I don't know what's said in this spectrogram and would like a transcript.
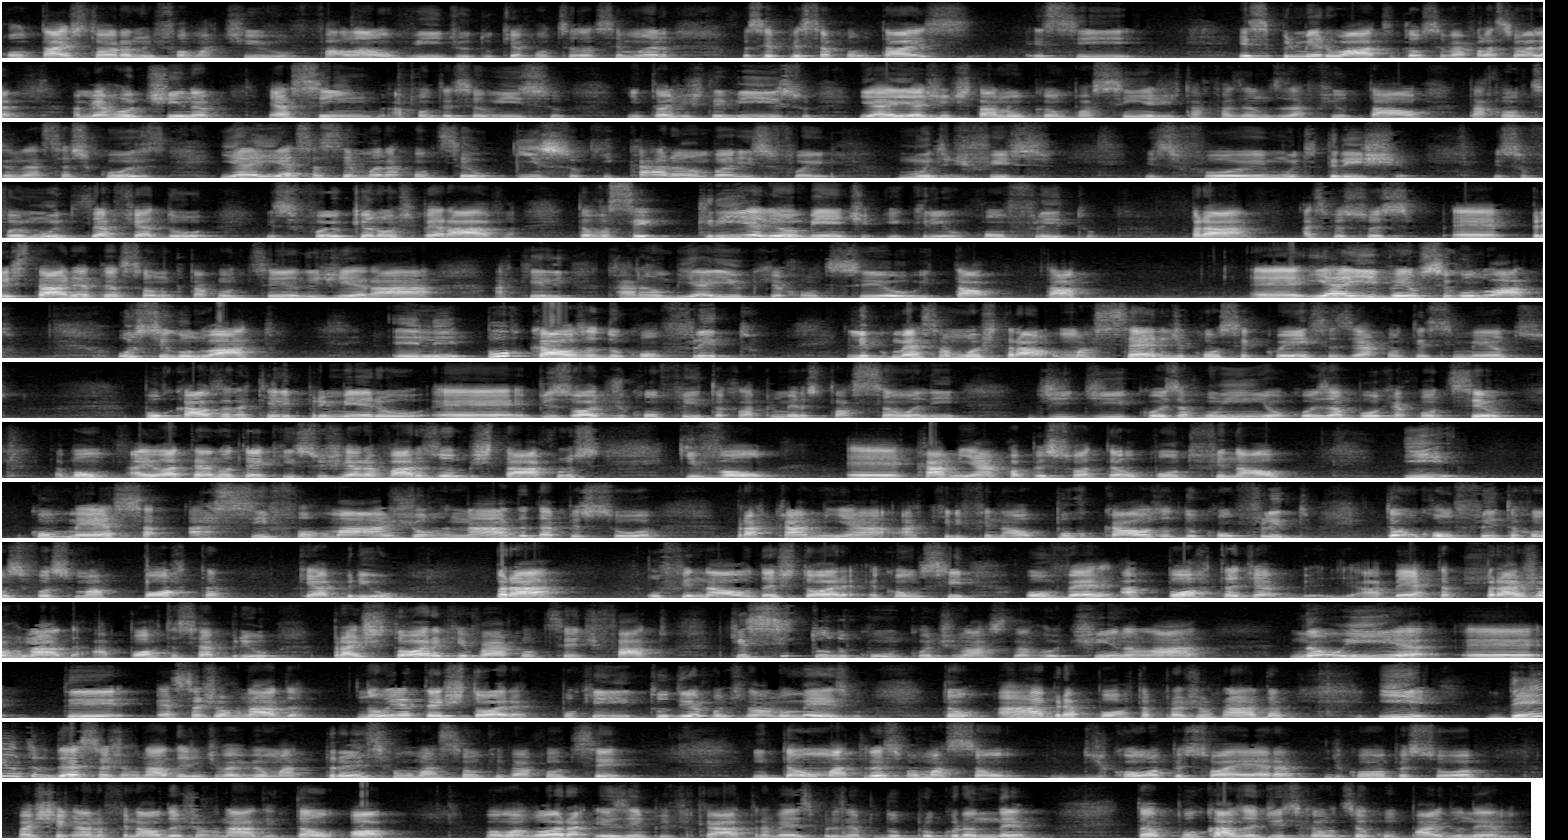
contar a história no informativo, falar um vídeo do que aconteceu na semana, você precisa contar esse, esse, esse primeiro ato. Então você vai falar assim: olha, a minha rotina é assim, aconteceu isso, então a gente teve isso, e aí a gente está num campo assim, a gente está fazendo um desafio tal, está acontecendo essas coisas, e aí essa semana aconteceu isso que caramba, isso foi muito difícil. Isso foi muito triste, isso foi muito desafiador, isso foi o que eu não esperava. Então você cria ali o um ambiente e cria um conflito para as pessoas é, prestarem atenção no que está acontecendo e gerar aquele caramba, e aí, o que aconteceu e tal, tá? É, e aí vem o segundo ato. O segundo ato, ele, por causa do conflito, ele começa a mostrar uma série de consequências e acontecimentos por causa daquele primeiro é, episódio de conflito, aquela primeira situação ali de, de coisa ruim ou coisa boa que aconteceu, tá bom? Aí eu até anotei aqui, isso gera vários obstáculos que vão é, caminhar com a pessoa até o ponto final e começa a se formar a jornada da pessoa para caminhar aquele final por causa do conflito. Então o conflito é como se fosse uma porta que abriu para o final da história. É como se houver a porta de, aberta para a jornada. A porta se abriu para a história que vai acontecer de fato. Porque se tudo continuasse na rotina lá, não ia é, ter essa jornada, não ia ter história, porque tudo ia continuar no mesmo. Então abre a porta para a jornada e dentro dessa jornada a gente vai ver uma transformação que vai acontecer. Então uma transformação de como a pessoa era, de como a pessoa vai chegar no final da jornada. Então, ó, Vamos agora exemplificar através, por exemplo, do Procurando Nemo. Então, por causa disso, o que aconteceu com o pai do Nemo?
